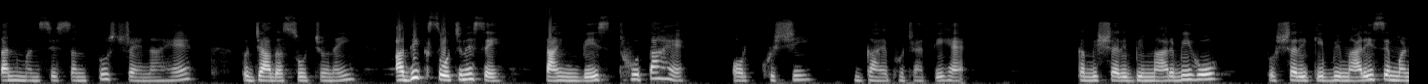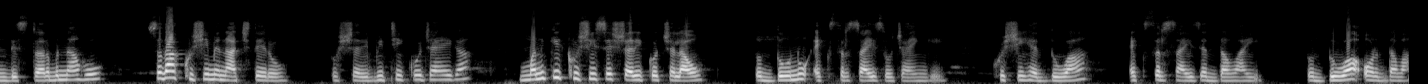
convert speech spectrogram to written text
तन मन से संतुष्ट रहना है तो ज़्यादा सोचो नहीं। अधिक सोचने से टाइम वेस्ट होता है और खुशी गायब हो जाती है। कभी शरीर बीमार भी हो तो शरीर की बीमारी से मन डिस्टर्ब ना हो। सदा खुशी में नाचते रहो। तो शरीर भी ठीक हो जाएगा। मन की खुशी से शरीर को चलाओ तो दोनों एक्सरसाइज हो जाएँगी। खुशी है दुआ एक्सरसाइज है दवाई। तो दुआ और दवा,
